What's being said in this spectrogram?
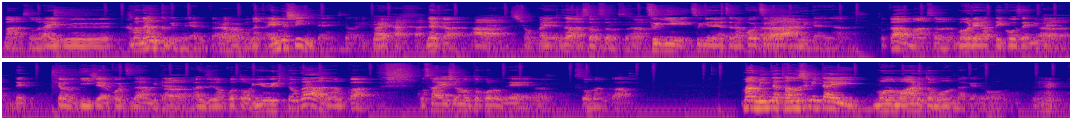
まあそのライブ、まあ何組もやるから、うんなんか MC みたいな人がいて、はいはいはい。なんか、ああ、紹介そうそうそう次、次の奴らこいつらだみたいな。とか、まあ、その、盛り上がっていこうぜみたいな。うで、今日の DJ はこいつだみたいな感じのことを言う人が、なんか、こう最初のところで、うそうなんか、まあみんな楽しみたいものもあると思うんだけど、ん。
